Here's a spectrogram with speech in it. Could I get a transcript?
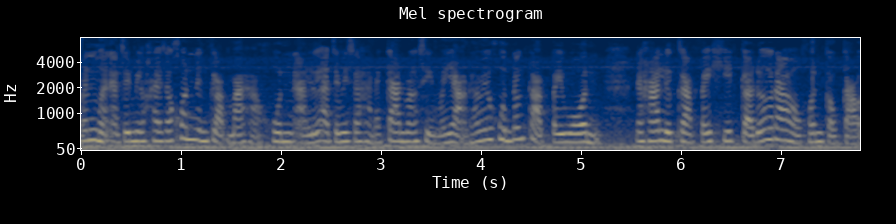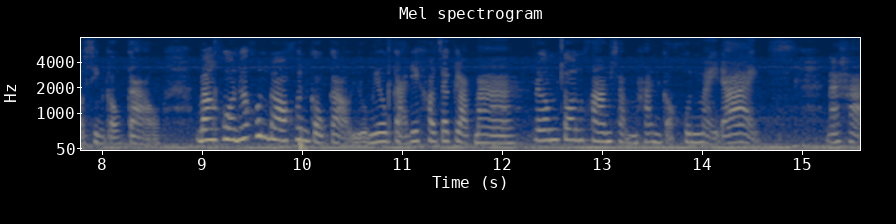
มันเหมือนอาจจะมีใครสักคนหนึ่งกลับมาหาคุณหรืออาจจะมีสถานการณ์บางสิ่งบางอย่างทำให้คุณต้องกลับไปวนนะคะ หรือกลับไปคิดกับเรื่องราวของคนเก่าๆสิ่งเก่าๆ บางคนถ้าคุณรอคนเก่าๆอยู่มีโอกาสที่เขาจะกลับมา เริ่มต้นความสัมพันธ์กับคุณใหม่ได้นะคะ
